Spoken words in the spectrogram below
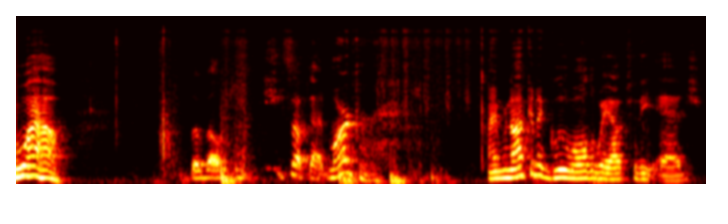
Wow. The just eats up that marker. I'm not going to glue all the way out to the edge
